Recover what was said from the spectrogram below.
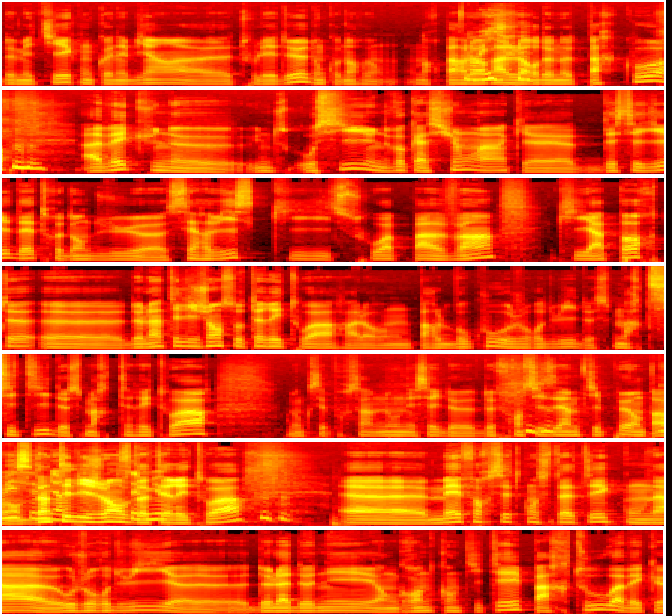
de métier qu'on connaît bien euh, tous les deux, donc on en, on en reparlera Oui. lors de notre parcours, avec une, une- aussi une vocation hein, qui est d'essayer d'être dans du service qui soit pas vain, qui apporte euh, de l'intelligence au territoire. Alors on parle beaucoup aujourd'hui de smart city, de smart territoire. Donc c'est pour ça nous on essaye de, de franciser un petit peu en parlant d'intelligence de mieux. territoire. Euh, mais force est de constater qu'on a euh, aujourd'hui euh, de la donnée en grande quantité partout avec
